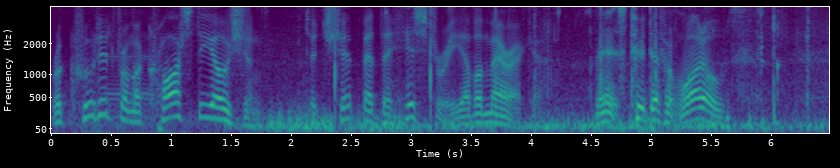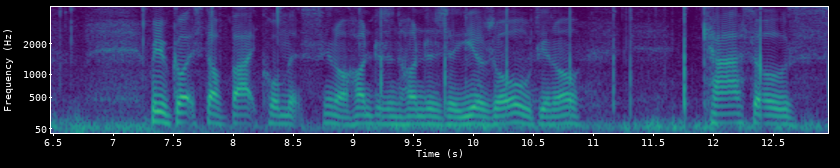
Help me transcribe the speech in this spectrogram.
Recruited from across the ocean to chip at the history of America. It's two different worlds. We've got stuff back home that's, you know, hundreds and hundreds of years old, you know. Castles,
